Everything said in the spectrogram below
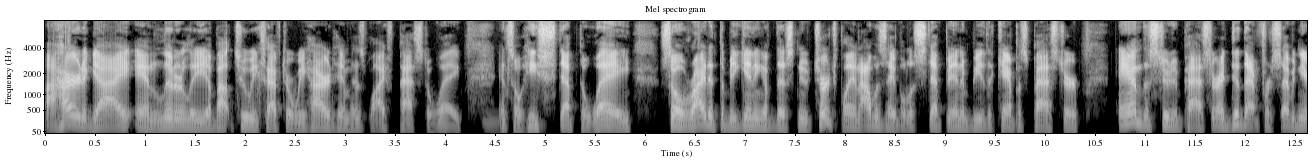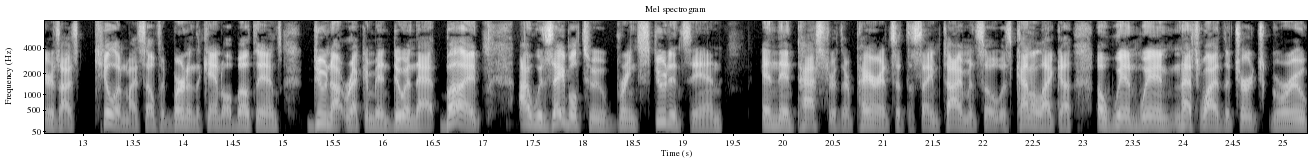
I hired a guy, and literally about two weeks after we hired him, his wife passed away. Mm. And so he stepped away. So, right at the beginning of this new church plant, I was able to step in and be the campus pastor and the student pastor. I did that for seven years. I was killing myself and burning the candle at both ends. Do not recommend doing that. But I was able to bring students in and then pastor their parents at the same time. And so it was kind of like a, a win win. And that's why the church grew.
